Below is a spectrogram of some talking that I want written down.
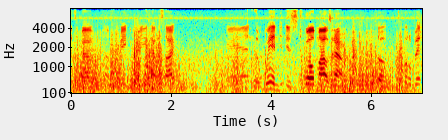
It's about uh, 48 degrees outside. And the wind is 12 miles an hour. So it's a little bit,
